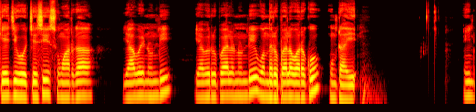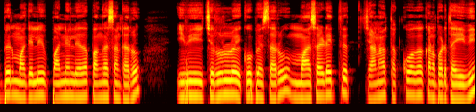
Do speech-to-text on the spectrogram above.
కేజీ వచ్చేసి సుమారుగా యాభై నుండి యాభై రూపాయల నుండి వంద రూపాయల వరకు ఉంటాయి. వీటి పేరు మాకెళ్ళి పాణ్యం లేదా పంగస్ అంటారు. ఇవి చెరువుల్లో ఎక్కువ పెంచుతారు. మా సైడ్ అయితే చాలా తక్కువగా కనపడతాయి ఇవి.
